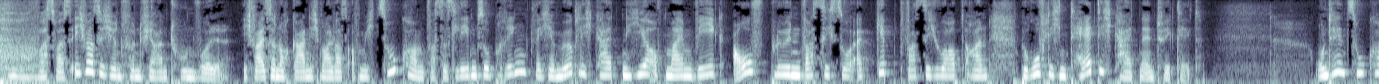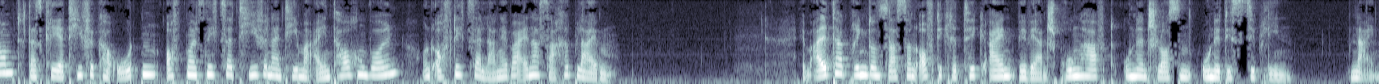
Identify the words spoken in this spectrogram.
Puh, was weiß ich, was ich in fünf Jahren tun will. Ich weiß ja noch gar nicht mal, was auf mich zukommt, was das Leben so bringt, welche Möglichkeiten hier auf meinem Weg aufblühen, was sich so ergibt, was sich überhaupt auch an beruflichen Tätigkeiten entwickelt. Und hinzu kommt, dass kreative Chaoten oftmals nicht sehr tief in ein Thema eintauchen wollen und oft nicht sehr lange bei einer Sache bleiben. Im Alltag bringt uns das dann oft die Kritik ein, wir wären sprunghaft, unentschlossen, ohne Disziplin. Nein,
